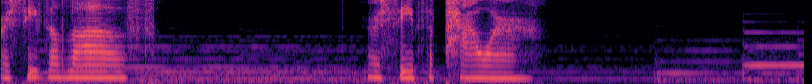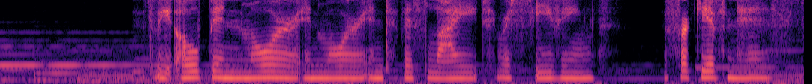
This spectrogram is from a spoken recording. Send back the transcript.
Receive the love Receive the power as we open more and more into this light, receiving the forgiveness,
